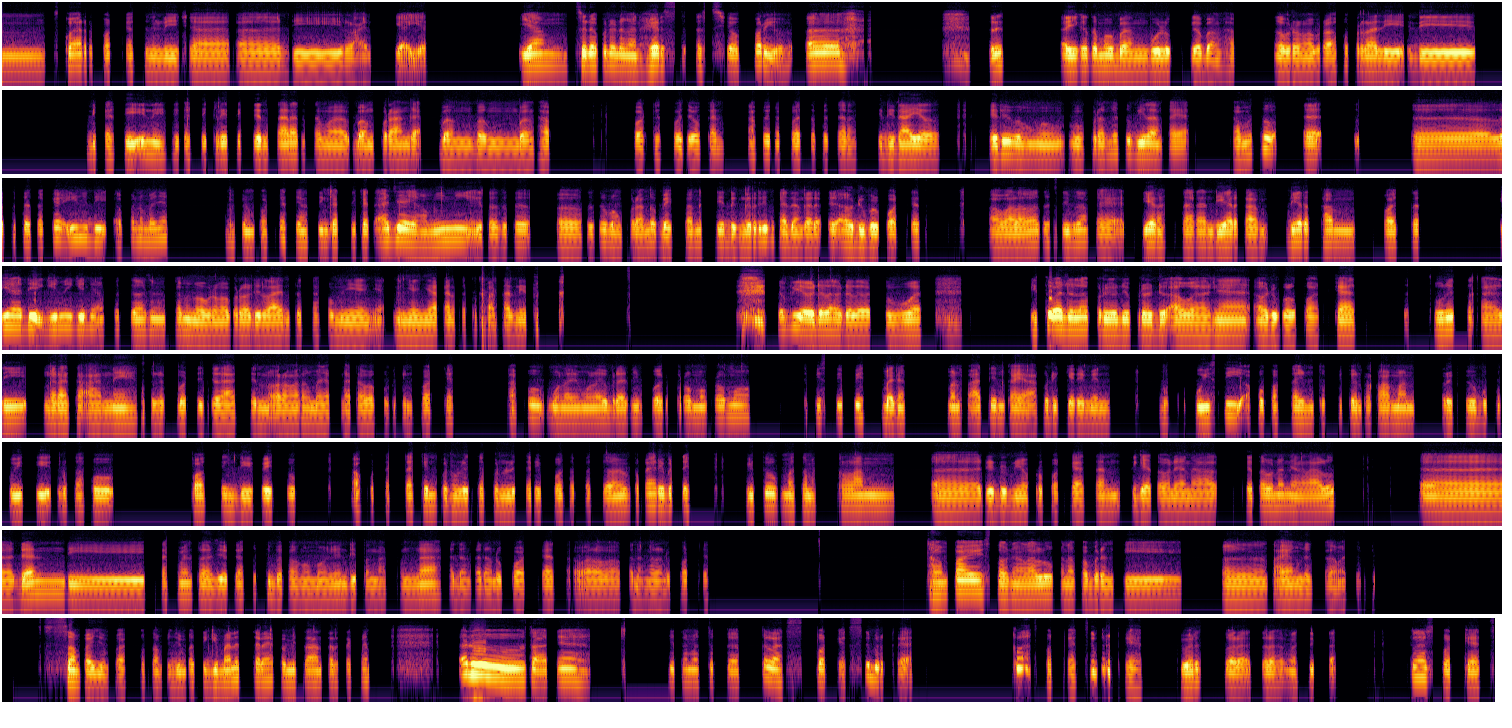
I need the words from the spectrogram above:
Square Podcast Indonesia uh, di Line. Ya iya yang sudah penuh dengan Here's a Show for You. Uh, lagi ketemu Bang Buluk juga Bang Hap. Ngobrol-ngobrol aku pernah di di dikasih ini dikasih kritik dan saran sama Bang Purangga Bang Bang Bang Hap. Podcast pojokan. Aku ingat banget sampai sekarang di denial. Jadi Bang, Bang Purangga tuh bilang kayak kamu tuh eh, eh, lu tuh cocoknya ini di apa namanya bikin podcast yang singkat-singkat aja yang mini gitu. Itu uh, itu bang Purangga baik banget dia dengerin kadang-kadang eh, audible podcast awal-awal terus dia bilang kayak dia ngasih saran dia rekam dia rekam voice iya di gini gini apa segala kami ngobrol-ngobrol di lain terus aku menyanyi menyanyikan kesempatan itu. Tapi ya udahlah udah lewat semua. Itu adalah periode-periode awalnya audible podcast. Sulit sekali ngerasa aneh sulit buat dijelasin. Orang-orang banyak nggak tahu aku bikin podcast. Aku mulai-mulai berani buat promo-promo tipis-tipis banyak manfaatin kayak aku dikirimin buku puisi aku paksain untuk bikin rekaman review buku puisi terus aku posting di Facebook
